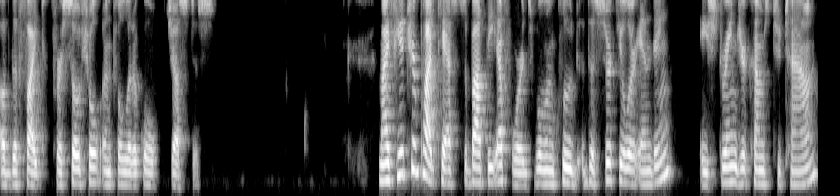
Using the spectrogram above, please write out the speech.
of the fight for social and political justice. My future podcasts about the F words will include The Circular Ending, A Stranger Comes to Town,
